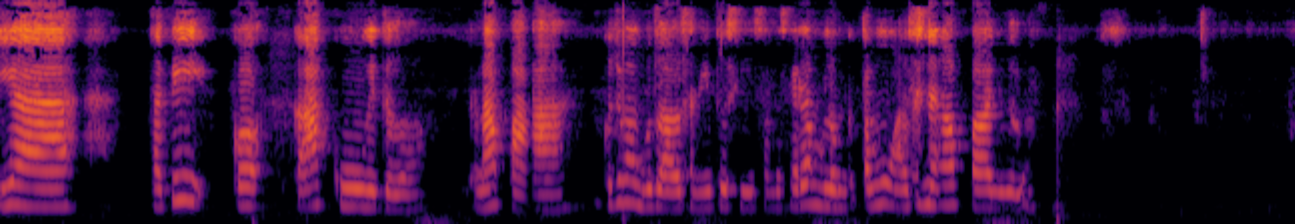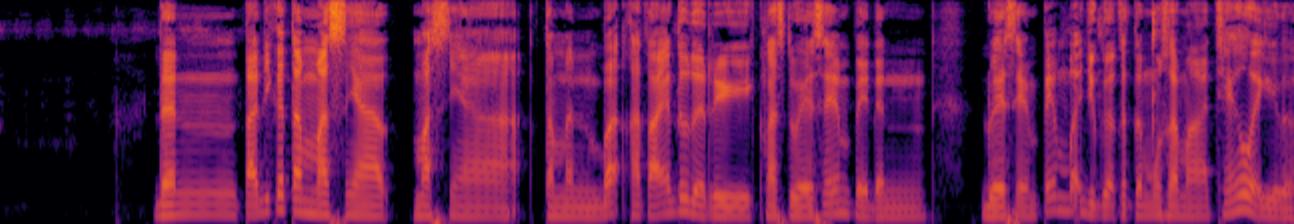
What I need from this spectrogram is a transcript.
Iya tapi kok ke aku gitu loh. Kenapa? Aku cuma butuh alasan itu sih. Sampai sekarang belum ketemu alasannya apa gitu loh. Dan tadi kata masnya masnya temen mbak katanya tuh dari kelas 2 SMP dan 2 SMP mbak juga ketemu sama cewek gitu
